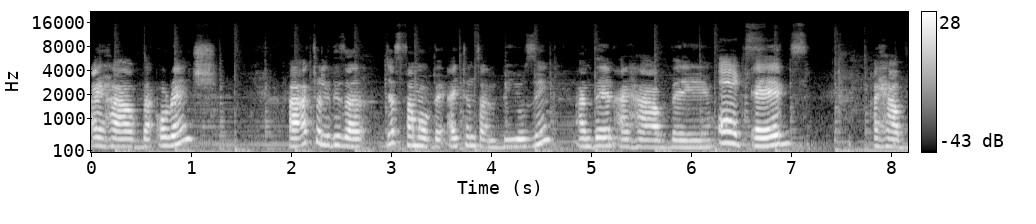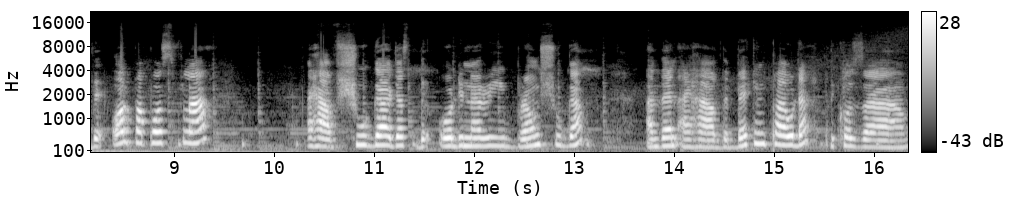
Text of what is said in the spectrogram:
I have the orange uh, actually these are just some of the items i'll be using. And then i have the Eggs. eggs. I have the all purpose flour. I have sugar just the ordinary brown sugar. And then i have the baking powder because uh,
